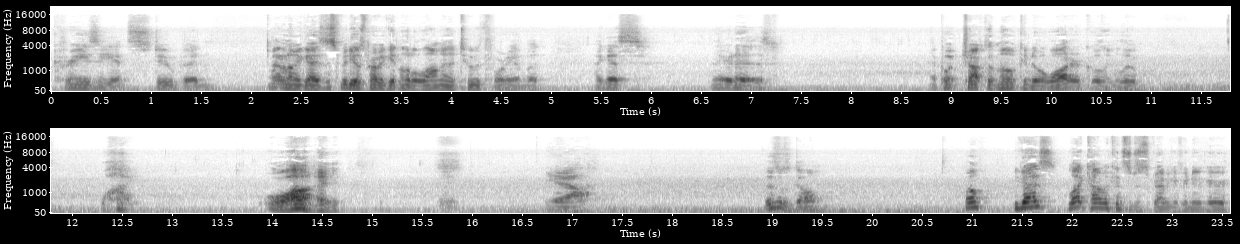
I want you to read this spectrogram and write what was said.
Crazy and stupid. I don't know, you guys. This video is probably getting a little long in the tooth for you, but I guess there it is. I put chocolate milk into a water cooling loop. Why? Why? Yeah. This was dumb. Well, you guys, like, comment, consider subscribing if you're new here.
